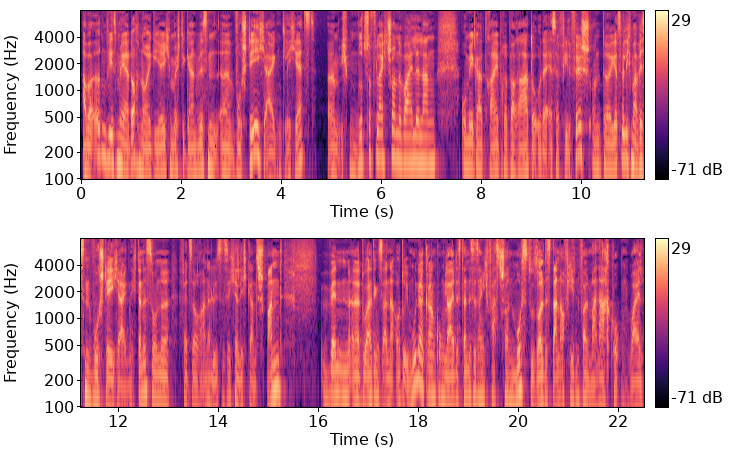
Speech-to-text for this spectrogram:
Aber irgendwie ist mir ja doch neugierig und möchte gern wissen, äh, wo stehe ich eigentlich jetzt? Ähm, ich nutze vielleicht schon eine Weile lang Omega-3-Präparate oder esse viel Fisch und äh, jetzt will ich mal wissen, wo stehe ich eigentlich. Dann ist so eine Fettsäureanalyse sicherlich ganz spannend. Wenn äh, du allerdings an einer Autoimmunerkrankung leidest, dann ist es eigentlich fast schon Muss. Du solltest dann auf jeden Fall mal nachgucken, weil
